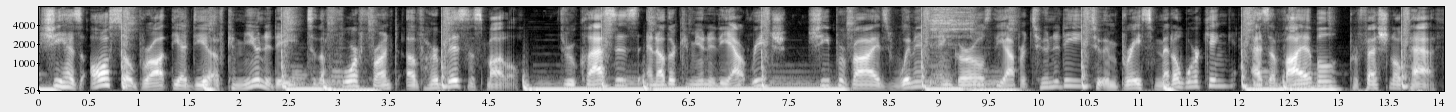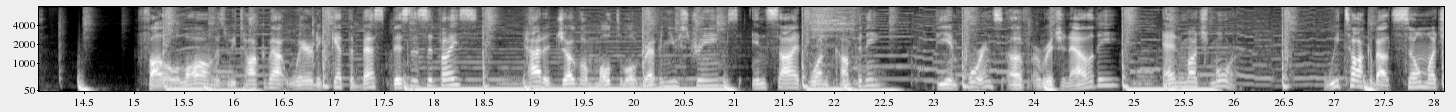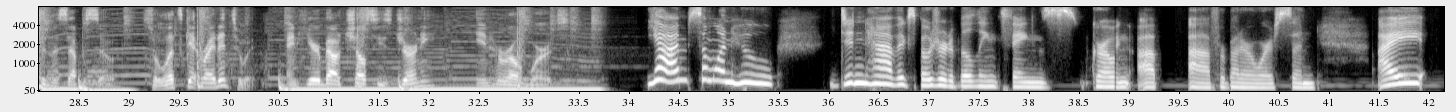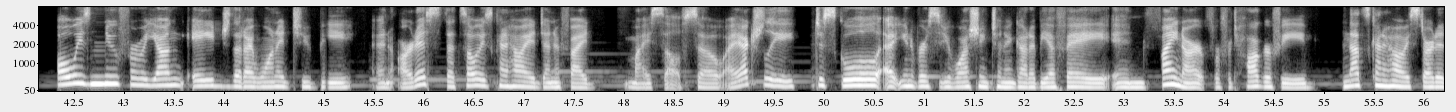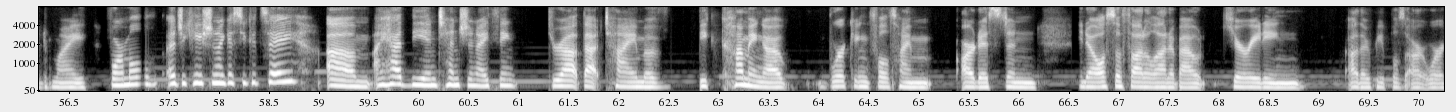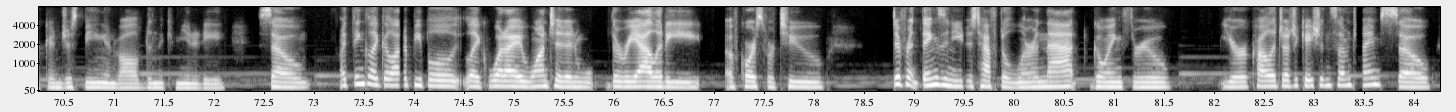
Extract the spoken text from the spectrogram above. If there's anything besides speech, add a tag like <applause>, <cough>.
She has also brought the idea of community to the forefront of her business model. Through classes and other community outreach, she provides women and girls the opportunity to embrace metalworking as a viable professional path. Follow along as we talk about where to get the best business advice, how to juggle multiple revenue streams inside one company, the importance of originality, and much more. We talk about so much in this episode, so let's get right into it and hear about Chelsea's journey in her own words. Yeah, I'm someone who didn't have exposure to building things growing up, uh, for better or worse. And I always knew from a young age that I wanted to be an artist. That's always kind of how I identified myself. So I actually went to school at University of Washington and got a BFA in fine art for photography. And that's kind of how I started my formal education, I guess you could say. Um, I had the intention, I think, throughout that time of becoming a working full time artist and, you know, also thought a lot about curating other people's artwork and just being involved in the community. So I think, like a lot of people, like what I wanted and the reality of course, were two different things. And you just have to learn that going through your college education sometimes. So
